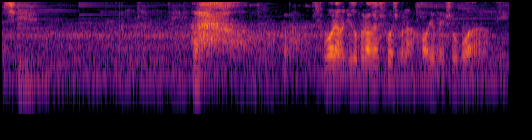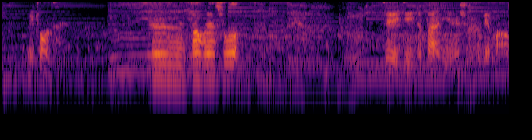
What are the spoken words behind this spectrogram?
起。说两句都不知道该说什么了，好久没说过了，没状态。嗯，翻回来说，最近这半年是特别忙，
